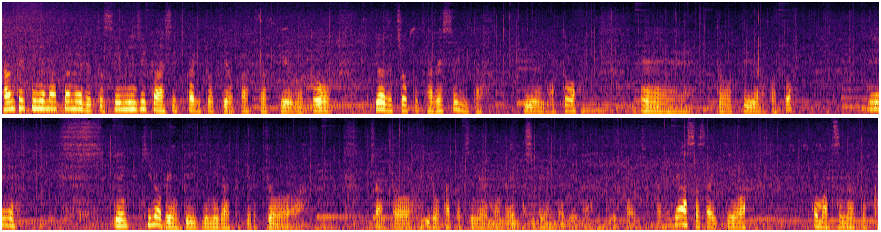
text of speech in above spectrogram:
端的にまとめると睡眠時間しっかりとってよかったっていうのと夜ちょっと食べ過ぎたっていうのとえー、っとっていうようなこと。で便昨日便秘気味だったけど今日はちゃんと色形には問題なし便が出たっていう感じかな。で朝最近は小松菜とか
